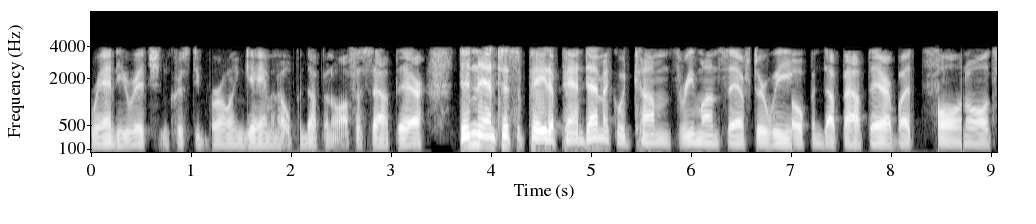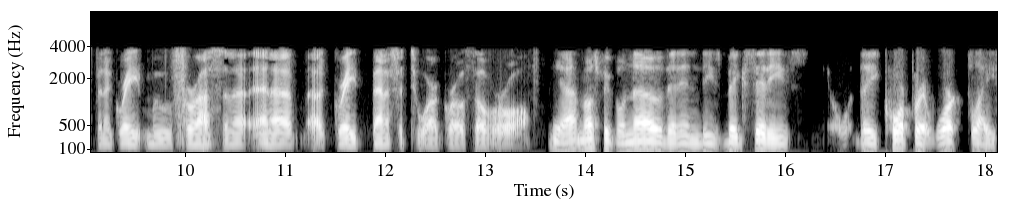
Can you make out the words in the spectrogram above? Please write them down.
Randy Rich and Christy Burlingame and opened up an office out there. Didn't anticipate a pandemic would come three months after we opened up out there, but all in all, it's been a great move for us and a, and a, a great benefit to our growth overall. Yeah, most people know that in these big cities, the corporate workplace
